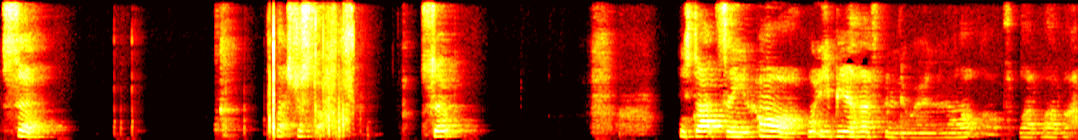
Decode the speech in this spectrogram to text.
So, let's just start. So, he starts saying, oh, what your BFF been doing and all that, blah, blah, blah.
